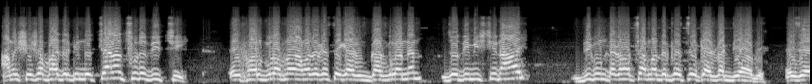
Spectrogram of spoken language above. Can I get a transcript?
আমি সেসব ভাইদের কিন্তু চ্যালেঞ্জ ছুটে দিচ্ছি। এই ফলগুলো আপনারা আমাদের কাছ থেকে গাছ- গাছগুলো নেন। যদি মিষ্টি না হয়, দ্বিগুণ টাকা হচ্ছে আপনাদের কাছে ক্যাশব্যাক দেওয়া হবে। এই যে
